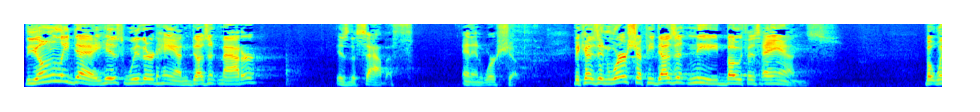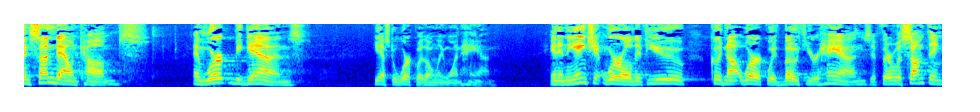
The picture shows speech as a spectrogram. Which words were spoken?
the only day his withered hand doesn't matter is the Sabbath and in worship. Because in worship, he doesn't need both his hands. But when sundown comes and work begins, he has to work with only one hand. And in the ancient world, if you could not work with both your hands, if there was something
